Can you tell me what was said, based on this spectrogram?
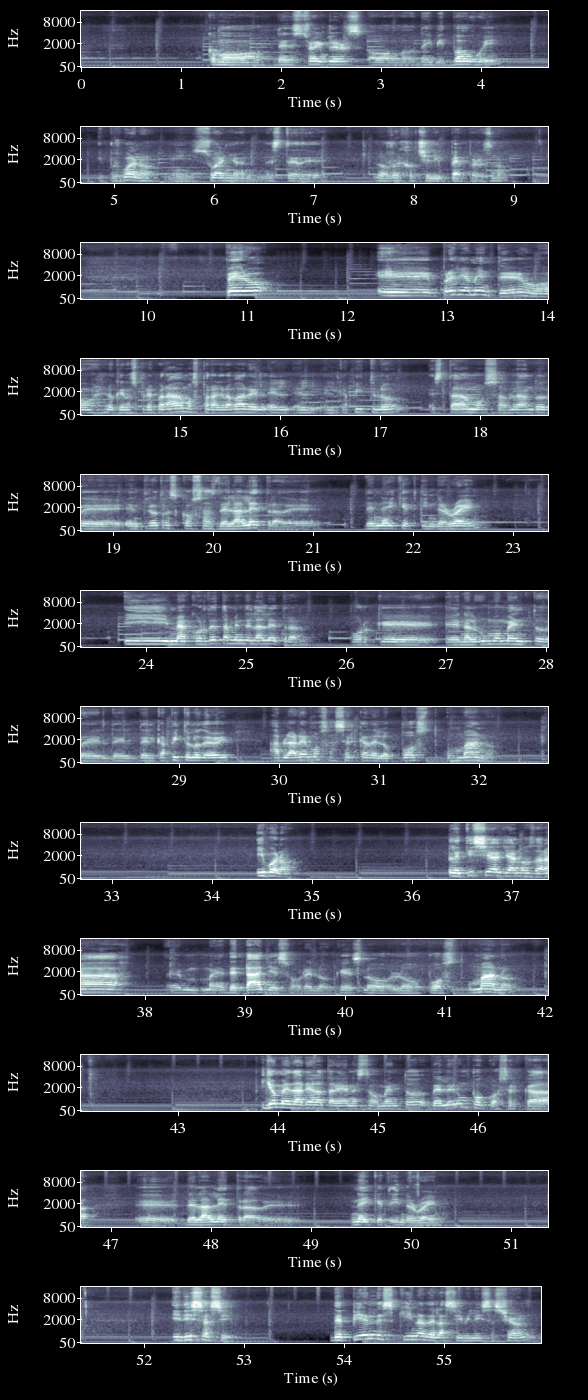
como The Stranglers o David Bowie, y pues bueno, mi sueño en este de los Red Hot Chili Peppers, ¿no? Pero eh, previamente, o lo que nos preparábamos para grabar el, capítulo, estábamos hablando de, entre otras cosas, de la letra de, de Naked in the Rain. Y me acordé también de la letra porque en algún momento del, capítulo de hoy hablaremos acerca de lo posthumano. Y bueno, Leticia ya nos dará em, detalles sobre lo que es lo, lo posthumano. Yo me daría la tarea en este momento de leer un poco acerca eh, de la letra de Naked in the Rain. Y dice así, de pie en la esquina de la civilización,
